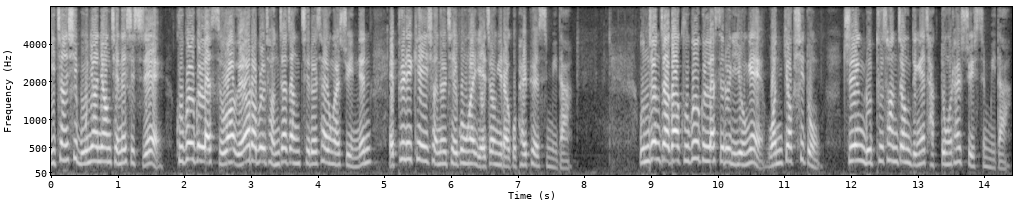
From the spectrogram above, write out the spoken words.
2015년형 제네시스에 구글 글라스와 웨어러블 전자장치를 사용할 수 있는 애플리케이션을 제공할 예정이라고 발표했습니다. 운전자가 구글 글라스를 이용해 원격 시동, 주행 루트 선정 등의 작동을 할 수 있습니다.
